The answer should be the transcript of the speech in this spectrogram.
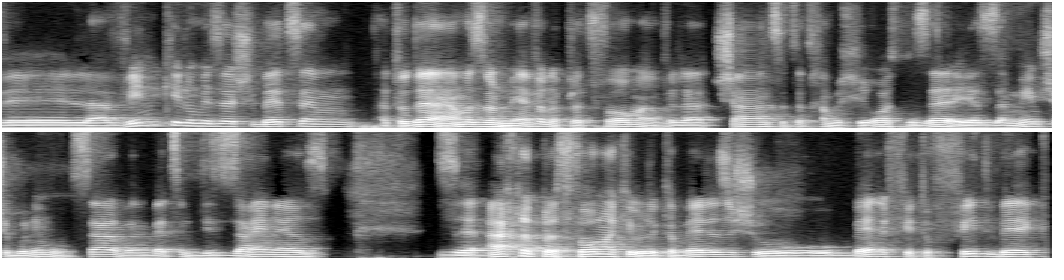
ולהבין כאילו מזה שבעצם, אתה יודע, אמזון מעבר לפלטפורמה ול chance לתת לך מכירות וזה, יזמים שבונים מוצר והם בעצם designers, זה אחלה פלטפורמה כאילו לקבל איזשהו benefit או פידבק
